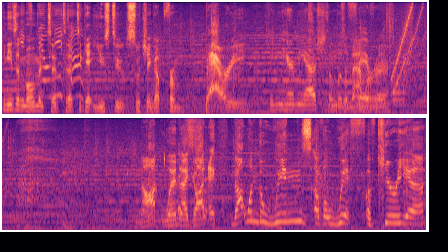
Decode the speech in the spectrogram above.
He needs a moment to, to, to get used to switching up from Barry Can you hear me out? She to needs little a favor. Not when I got a, not when the winds of a whiff of Kiria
